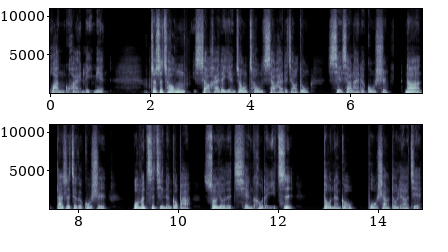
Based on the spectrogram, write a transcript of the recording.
欢快里面。这是从小孩的眼中，从小孩的角度写下来的故事。那但是这个故事，我们自己能够把所有的前后的一致都能够补上，都了解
